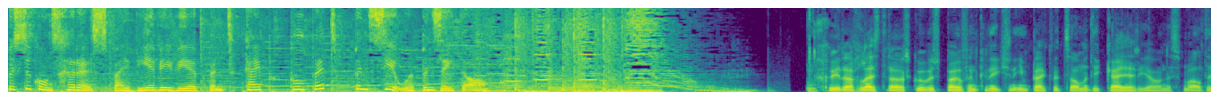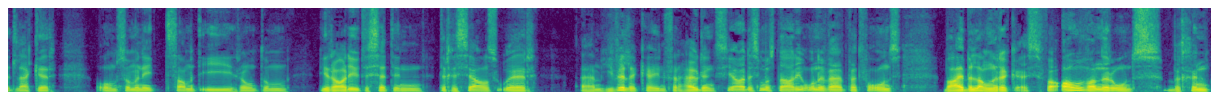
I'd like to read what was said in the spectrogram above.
Besoek ons gerus by www.cape pulpit.co.za. Goeiedag luisteraars, Kobus Pau van Connection Impact wat saam met u kuier. Ja, en dit is maar altyd lekker om sommer net saam met u rondom die radio te sit en te gesels oor ehm um, huwelike en verhoudings. Ja, dis mos daardie onderwerp wat vir ons baie belangrik is, veral wanneer ons begin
